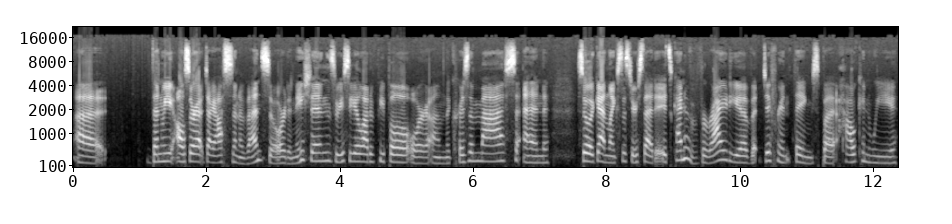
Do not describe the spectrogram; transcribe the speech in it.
uh, then we also are at diocesan events, so ordinations, we see a lot of people, or um, the Chrism Mass. And so, again, like Sister said, it's kind of a variety of different things, but how can we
